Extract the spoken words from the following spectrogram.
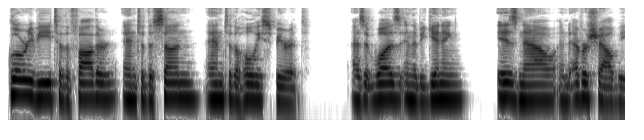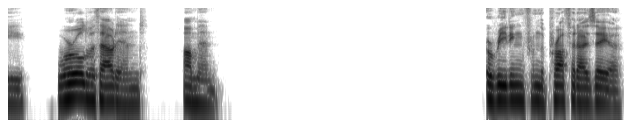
Glory be to the Father, and to the Son, and to the Holy Spirit, as it was in the beginning, is now, and ever shall be, world without end. Amen. A reading from the prophet Isaiah,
